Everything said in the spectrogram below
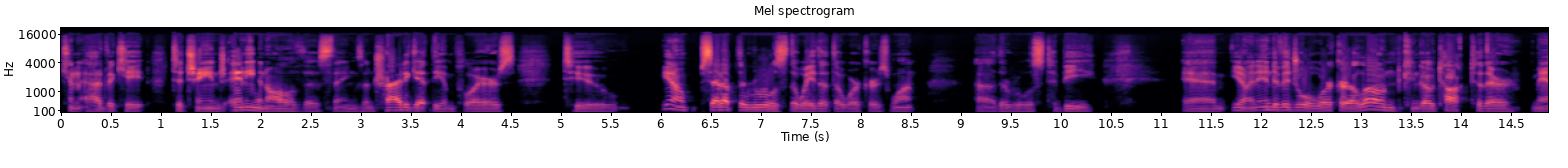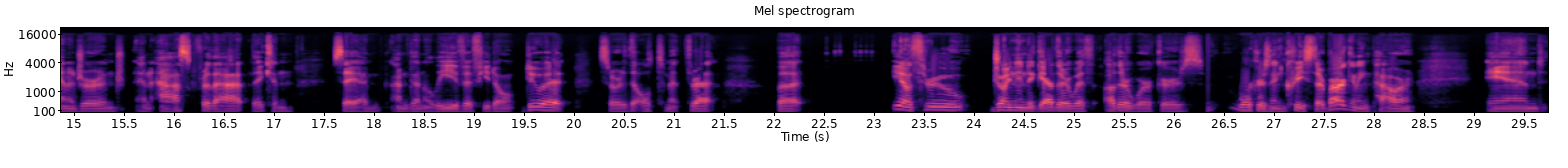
can advocate to change any and all of those things and try to get the employers to you know set up the rules the way that the workers want uh, the rules to be and you know an individual worker alone can go talk to their manager and and ask for that. They can say i'm i'm going to leave if you don't do it sort of the ultimate threat. But you know through joining together with other workers workers increase their bargaining power. And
